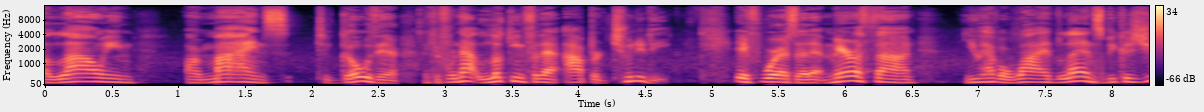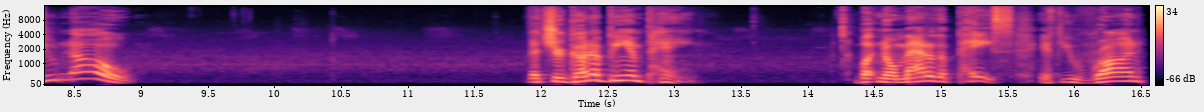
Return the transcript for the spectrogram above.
allowing our minds to go there. Like if we're not looking for that opportunity. If whereas at that marathon, you have a wide lens because you know that you're gonna be in pain. But no matter the pace, if you run,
